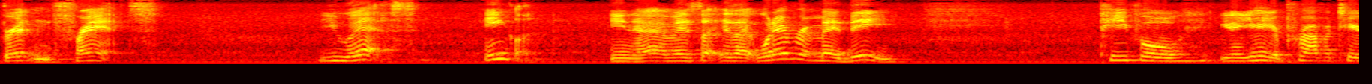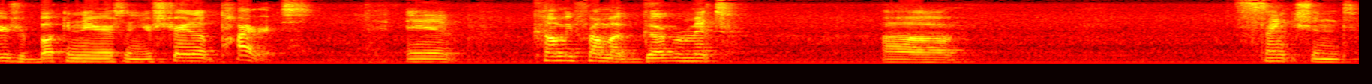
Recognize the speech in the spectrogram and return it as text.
Britain, France, U.S., England. You know, I mean, it's like, it's like whatever it may be. People, you know, you have your privateers, your buccaneers, and your straight up pirates, and coming from a government uh, sanctioned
